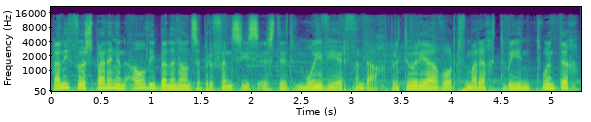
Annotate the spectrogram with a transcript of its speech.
Dan die voorspelling in al die binnelandse provinsies is dit mooi weer vandag. Pretoria word vanmiddag 22,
